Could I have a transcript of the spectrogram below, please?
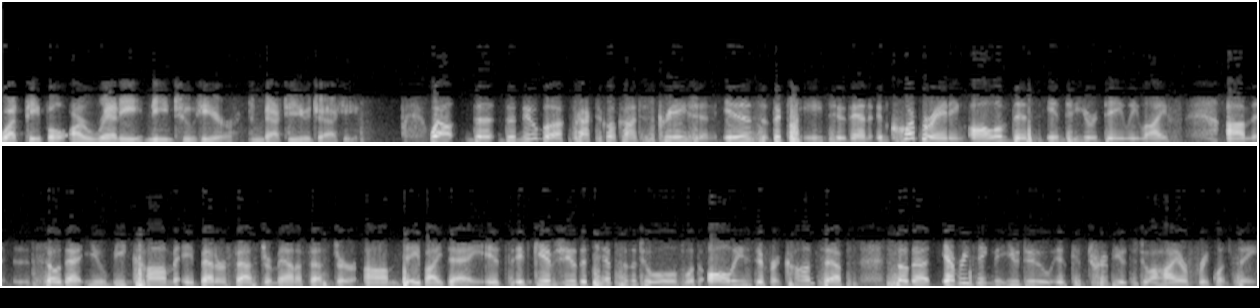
what people are ready need to hear. And back to you, Jackie. Well, the, the new book, Practical Conscious Creation, is the key to then incorporating all of this into your daily life um, so that you become a better, faster manifester um, day by day. It, it gives you the tips and the tools with all these different concepts so that everything that you do it contributes to a higher frequency.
